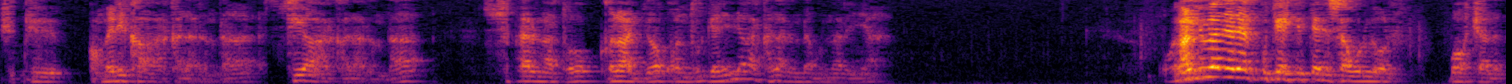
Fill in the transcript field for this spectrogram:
Çünkü Amerika arkalarında, CIA arkalarında, Süper NATO, Gladio, kontur gerilya arkalarında bunların ya. Ona güvenerek bu tehditleri savuruyor Bohçalı.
